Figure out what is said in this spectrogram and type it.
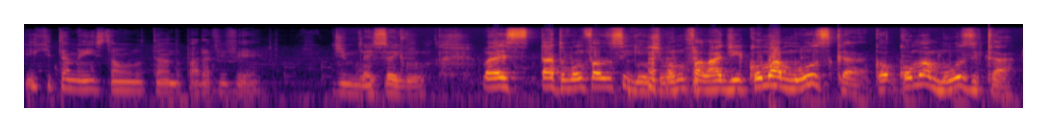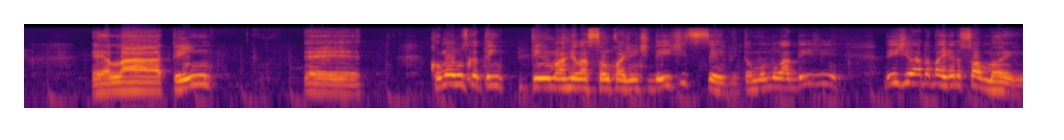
e que também estão lutando para viver de É música. isso aí. Mas, Tato, vamos fazer o seguinte, vamos falar de como a música, co- como a música, ela tem, é, como a música tem, tem uma relação com a gente desde sempre. Então vamos lá, desde, desde lá da barriga da sua mãe.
